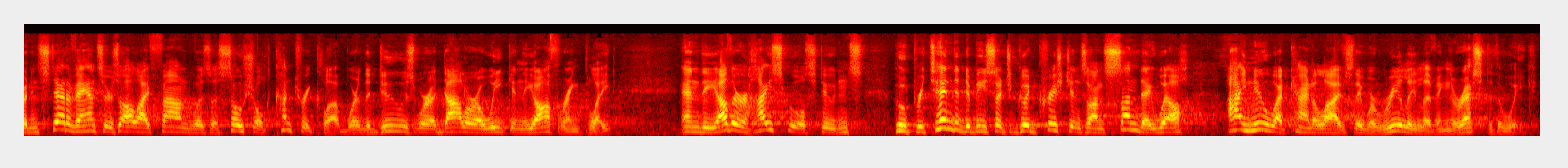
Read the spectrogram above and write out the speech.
But instead of answers, all I found was a social country club where the dues were a dollar a week in the offering plate. And the other high school students who pretended to be such good Christians on Sunday, well, I knew what kind of lives they were really living the rest of the week.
